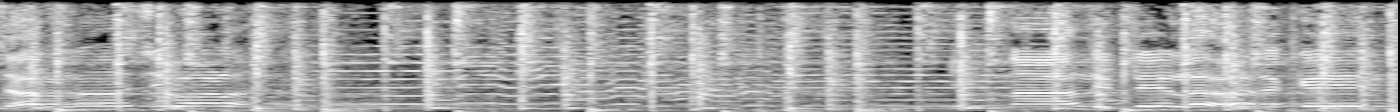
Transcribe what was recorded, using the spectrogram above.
પાછળ હજાર ન જીવાળ ઇન્ના લીટેલ કે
